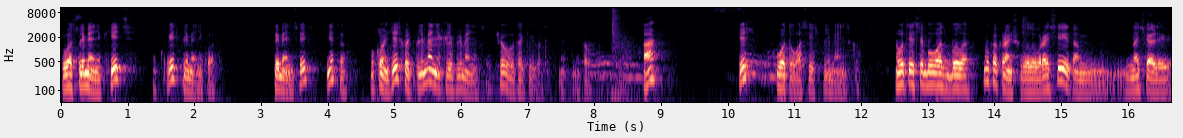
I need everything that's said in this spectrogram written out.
у вас племянник есть? Есть племянник у вас? Племянница есть? Нету? У кого-нибудь есть хоть племянник или племянница? Чего вы такие вот? Нет никого. А? Есть? Вот у вас есть племянничка. Ну вот если бы у вас было, ну как раньше было в России, там в начале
